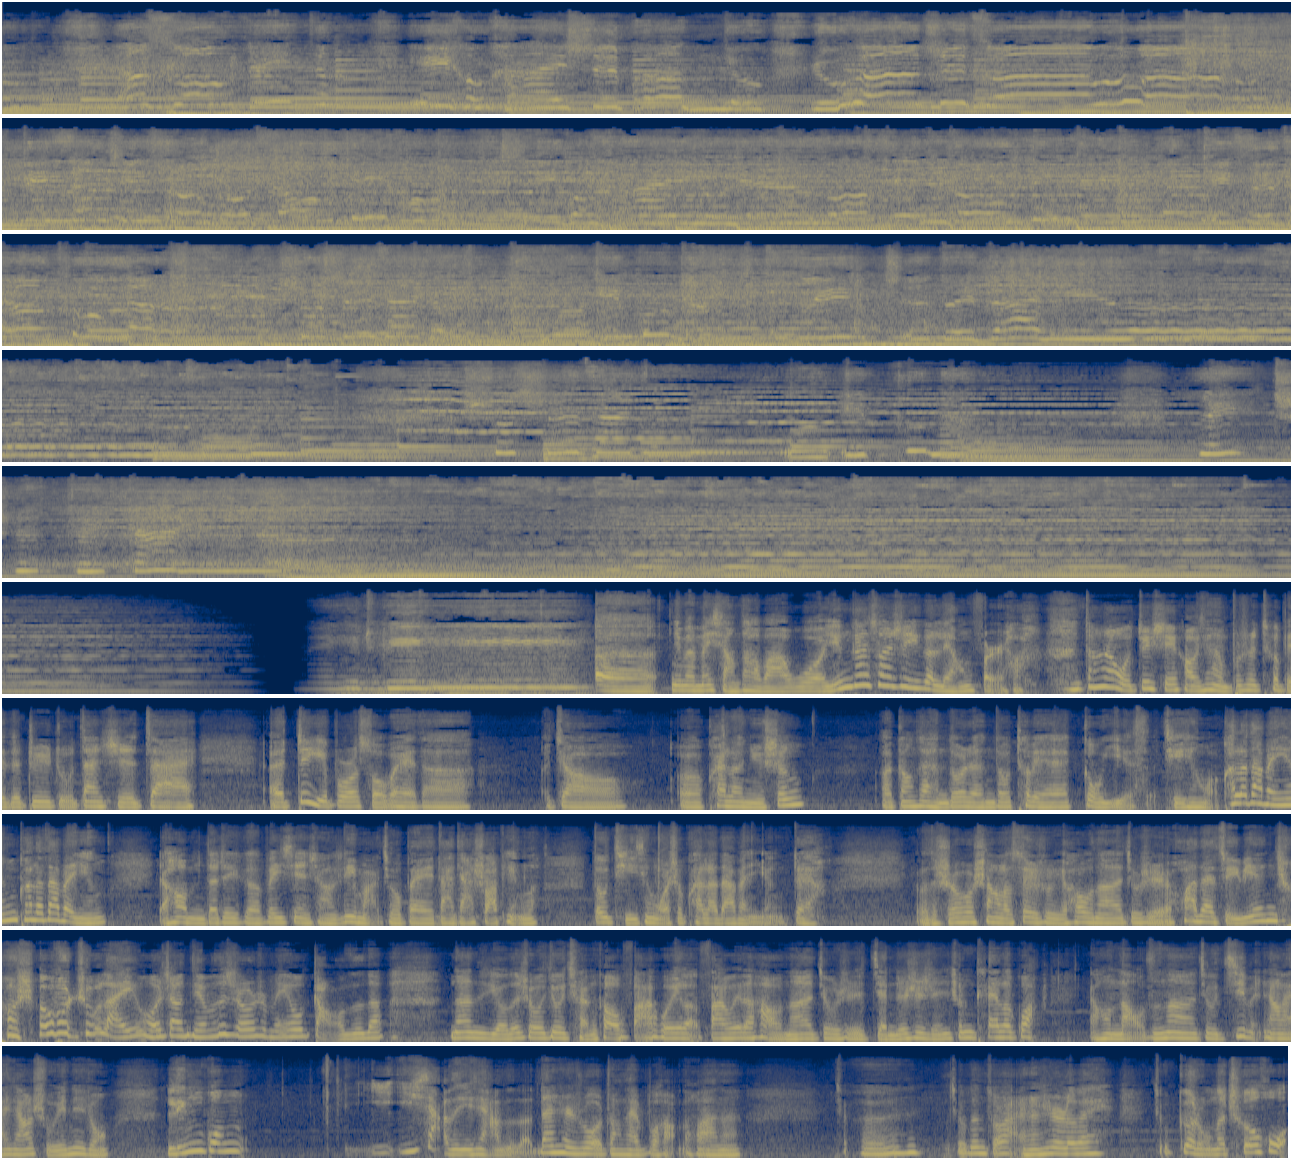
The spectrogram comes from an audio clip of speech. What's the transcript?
那所谓的以后还是朋友，如何你们没想到吧？我应该算是一个凉粉儿哈。当然，我对谁好像也不是特别的追逐，但是在呃这一波所谓的叫呃快乐女生。呃，刚才很多人都特别够意思，提醒我“快乐大本营，快乐大本营”，然后我们的这个微信上立马就被大家刷屏了，都提醒我是快乐大本营。对啊，有的时候上了岁数以后呢，就是话在嘴边 就说不出来，因为我上节目的时候是没有稿子的，那有的时候就全靠发挥了，发挥的好呢，就是简直是人生开了挂，然后脑子呢就基本上来讲属于那种灵光一一下子一下子的，但是如果状态不好的话呢，就就跟昨晚上似的呗，就各种的车祸。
